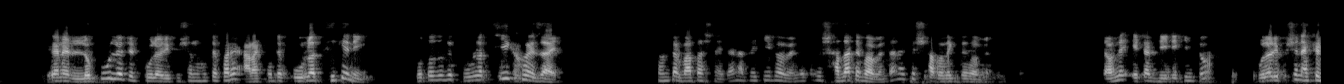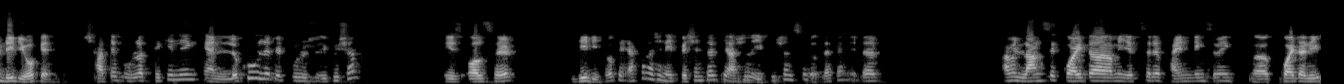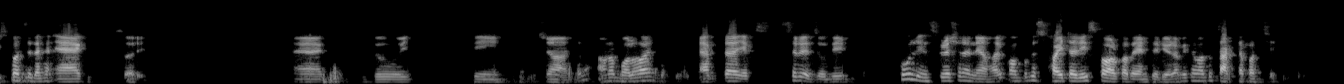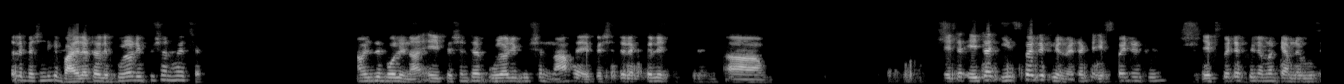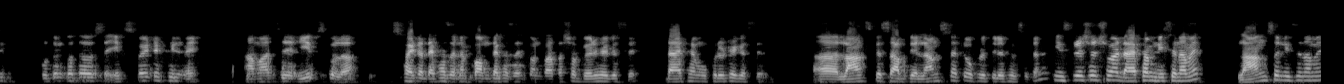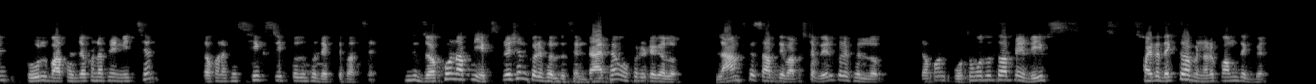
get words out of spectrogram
এখানে লোকুলেটেড পুলার ইকুয়েশন হতে পারে, আর একটা হতে পুলার থেকে নেই। কোথাও যদি পুলার ঠিক হয়ে যায়, তখন তার বাতাস নেই, তাই না? আপনি কি পাবেন সাদাটে পাবেন, তাই না? একটু সাদা দেখতে পাবেন। তাহলে এটা ডিডি কিন্তু পোলার ইকুয়েশন একটা ডিডি ওকে সাথে thickening and loculated pleural effusion is also এর ডিডি ওকে এখন আসেন এই পেশেন্টটার কি আসলে ইকুয়েশন ছিল? দেখেন এটার, আমি লাংসে কয়টা, আমি এক্সের ফাইন্ডিংস আমি কয়টা রিপস পাচ্ছি? দেখেন এক সরি এক, দুই, তিন, চার আমরা বলা হয় একটা এক্স রে যদি ফুল ইন্সপিরেশনে নেওয়া হয়, কমপক্ষে ছয়টা রিস্ক পাওয়ার কথা অ্যান্টেরিয়র আমি এখানে মাত্র চারটা পাচ্ছি। তাহলে পেশেন্ট কি বাইলেটারালি পুলার ইফিউশন হয়েছে? আমি যদি বলি না, এই পেশেন্টের পুলার ইফিউশন না হয়ে পেশেন্টের অ্যাকচুয়ালি এটা এটা ইন্সপাইরেটিভ ফিল্ম এটা একটা এক্সপাইরেটিভ ফিল্ম এক্সপাইরেটিভ ফিল্ম আমরা কেমনে বুঝি? প্রথম কথা হচ্ছে এক্সপাইরেটিভ ফিল্মে আমার যে লিপসগুলা, ছয়টা দেখা যায় না, কম দেখা যায়, কারণ বাতাস সব বের হয়ে গেছে ডায়াফ্রাম উপরে উঠে গেছে। লাংস কে চাপ দিয়ে লাংসটাকে উপরে তুলে ফেলছে, তাই না? ইন্সপিরেশন সময় ডায়াফ্রাম নিচে নামে লাংসও নিচে নামে ফুল বাতাস যখন আপনি নিচ্ছেন, তখন আপনি সিক্স ডিপ পর্যন্ত দেখতে পাচ্ছেন। কিন্তু যখন আপনি এক্সপ্রেশন করে ফেলতেছেন ডায়াফ্রাম উপরে উঠে গেল লাংস কে চাপ দিয়ে বাতাসটা বের করে ফেলল। তখন প্রথমত তো আপনি রিপস ছয়টা দেখতে পাবেন, আরও কম দেখবেন।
